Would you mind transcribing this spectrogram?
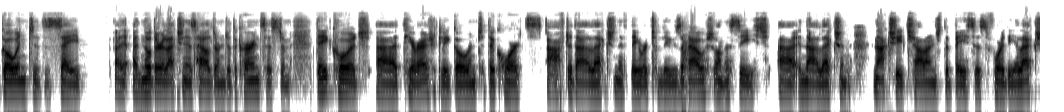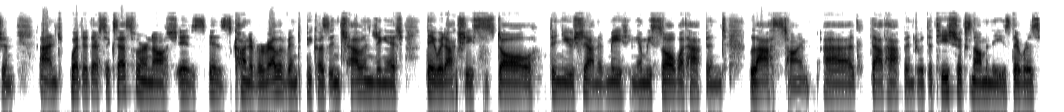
go into the say another election is held under the current system, they could uh, theoretically go into the courts after that election if they were to lose out on a seat uh, in that election and actually challenge the basis for the election. And whether they're successful or not is is kind of irrelevant because in challenging it, they would actually stall the new Seanad meeting. And we saw what happened last time. Uh, that happened with the Taoiseach's nominees. There was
